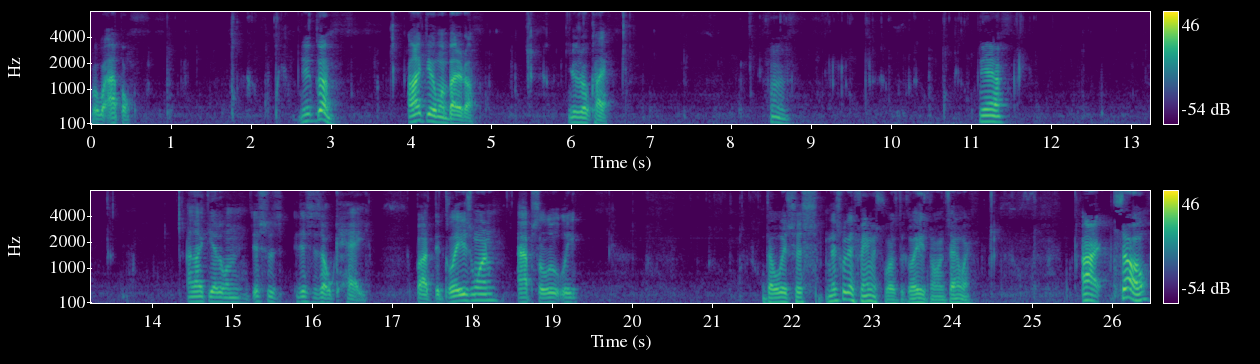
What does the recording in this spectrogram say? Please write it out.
But with apple. It's good. I like the other one better though. It's okay. Hmm. Yeah. I like the other one. This was this is okay. But the glazed one, absolutely delicious. And that's what they're famous for, is the glazed ones anyway. All right, so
